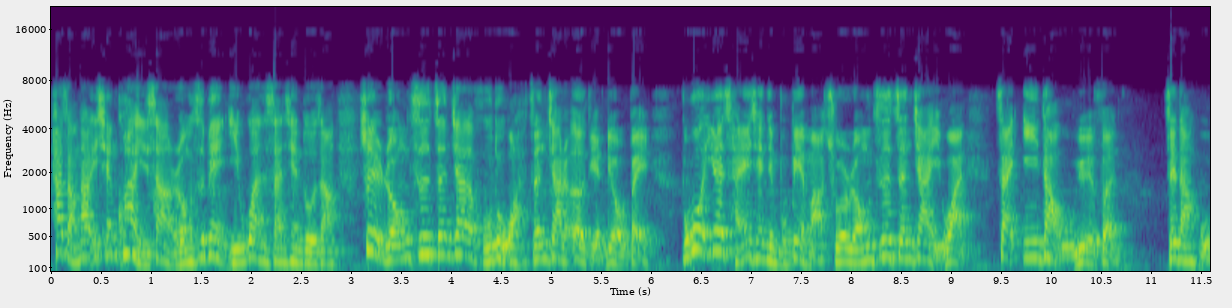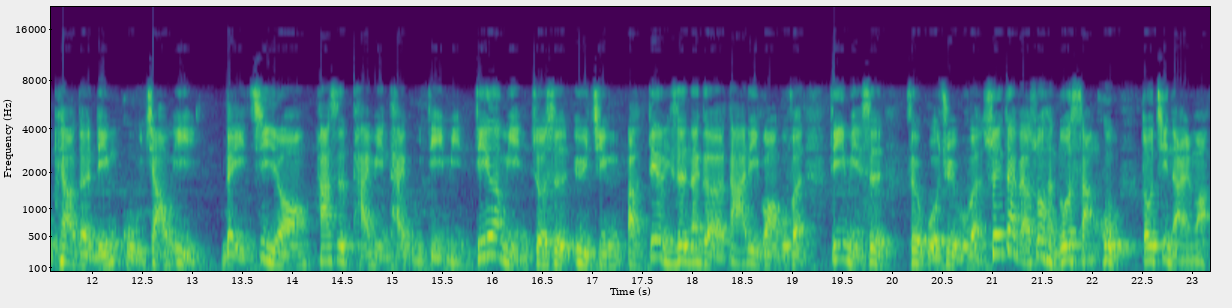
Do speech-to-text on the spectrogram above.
它涨到一千块以上，融资变一万三千多张，所以融资增加的幅度哇，增加了二点六倍。不过因为产业前景不变嘛，除了融资增加以外，在一到五月份，这档股票的零股交易累计哦，它是排名台股第一名，第二名就是玉金啊，第二名是那个大力光的部分，第一名是这个国巨部分，所以代表说很多散户都进来了嘛，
